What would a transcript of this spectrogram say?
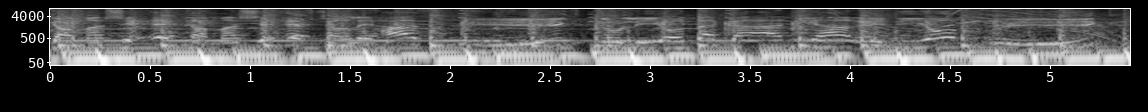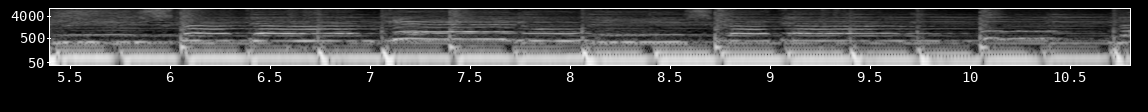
כמה שאין, כמה שאפשר להספיק. תנו לי עוד דקה, אני הרדיו פריק. איש קטן, כן הוא איש קטן, לא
